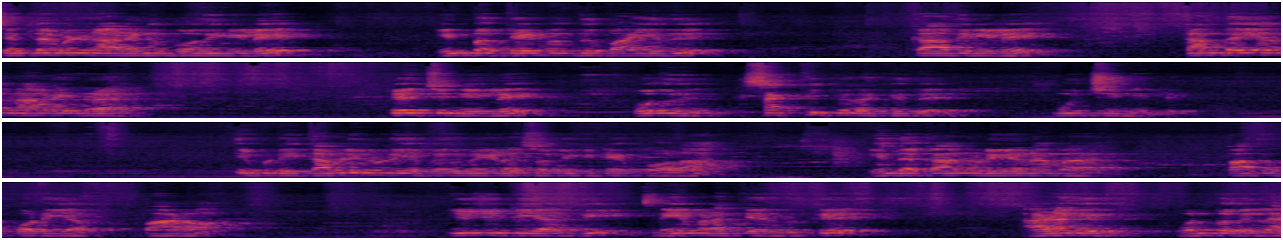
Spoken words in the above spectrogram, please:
செந்தமிழ் நாடெனும் போதினிலே இன்பத்தேன் வந்து பாயுது காதினிலே தந்தையார் நாடென்ற பேச்சினிலே ஒரு சக்தி பிறக்குது மூச்சினிலே. இப்படி தமிழினுடைய பெருமைகளை சொல்லிக்கிட்டே போகலாம் இந்த காணொலியில் நம்ம பார்க்கக்கூடிய பாடம் யூஜிடிஆர்பி நியமன தேர்வுக்கு அழகு ஒன்பதில்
